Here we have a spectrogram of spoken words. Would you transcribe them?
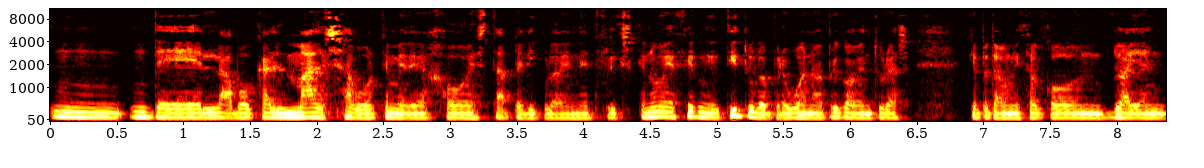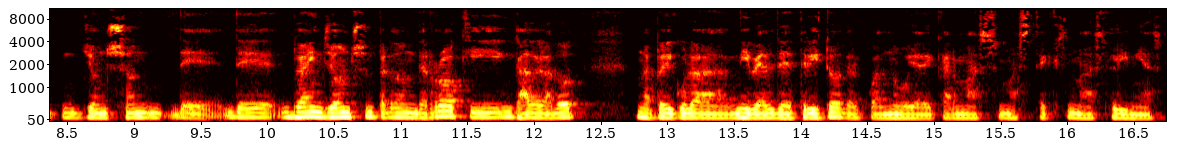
mm, de la boca el mal sabor que me dejó esta película de Netflix, que no voy a decir ni el título, pero bueno, Aplico Aventuras que protagonizó con Dwayne Johnson de, de Dwayne Johnson, perdón, de Rocky, Gal Gadot una película nivel de trito del cual no voy a dedicar más, más, text, más líneas.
